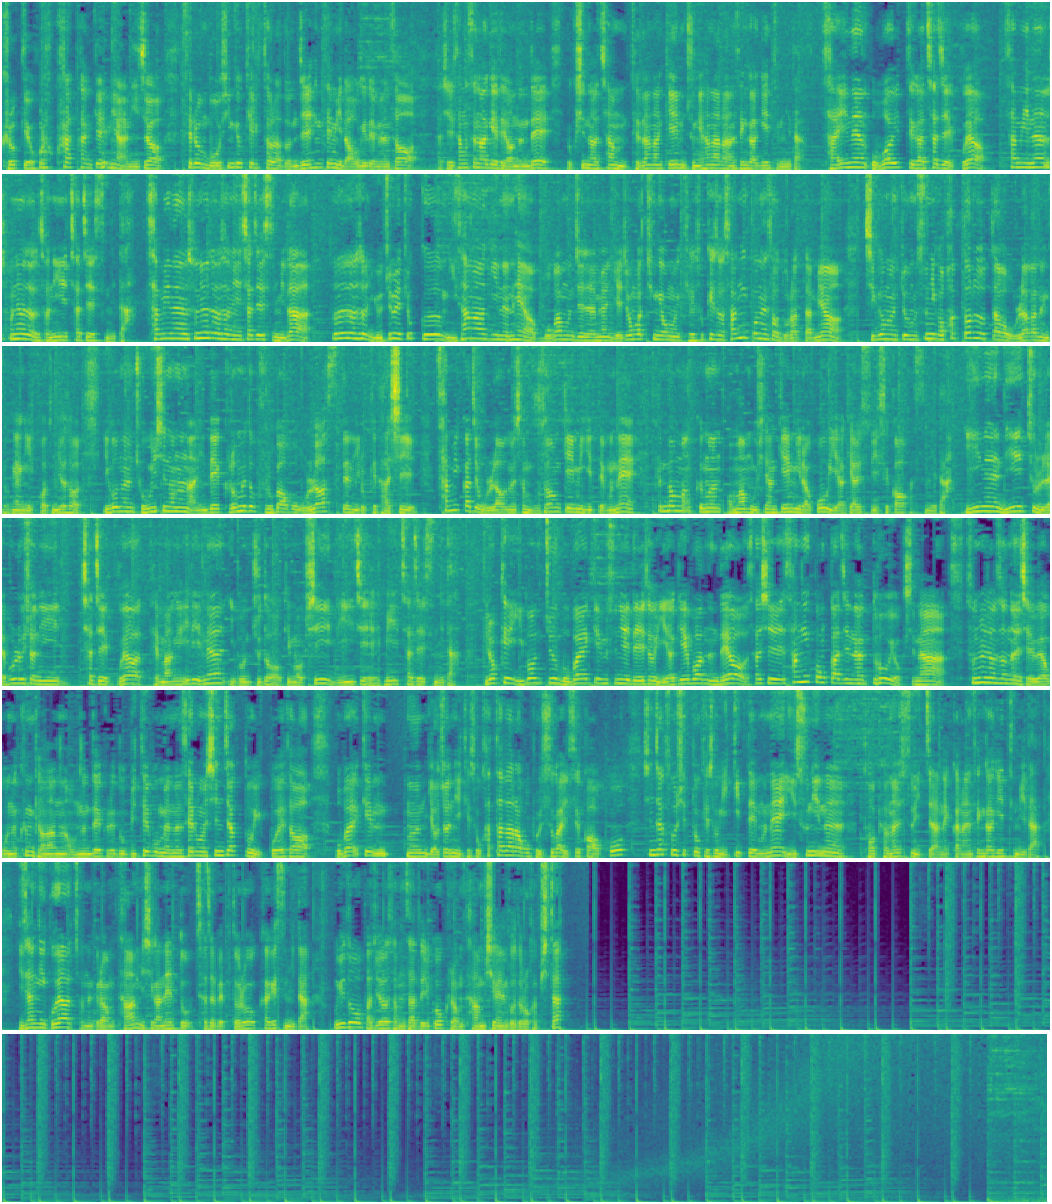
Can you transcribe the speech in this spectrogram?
그렇게 호락호락한 게임이 아니죠. 새로운 뭐 신규 캐릭터라든지 행템이 나오게 되면서 다시 상승하게 되었는데 역시나 참 대단한 게임 중에 하나라는 생각이 듭니다. 4위는 오버히트가 차지했고요. 3위는 소녀전선이 차지했습니다. 3위는 소녀전선이 차지했습니다. 소녀전선 요즘에 조금 이상하기는 해요. 뭐가 문제냐면 예전 같은 경우에 계속해서 상위권에서 놀았다면 지금은 좀 순위가 확 떨어졌다가 올라가는 경향이 있거든요. 그래서 이거는 좋은 신호는 아닌데 그럼에도 불구하고 올라왔을 때는 이렇게 다시 3위까지 올라오는 참 무서운 게임이기 때문에 팬덤만큼은 어마무시한 게임이라고 이야기할 수 있을 것 같습니다. 2위는 니에이투 레볼루션이 차지했고요. 대망의 1위는 이번 주도 어김없이 니즈 M이 차지했습니다. 이렇게 이번 주 모바일 게임 순위에 대해서 이야기해 보았는데요. 사실 상위권까지는 또 역시나 소녀전선을 제외하고는 큰 변화는 없는데 그래도 밑에 보면은 새로운 신작도 있고 해서 모바일 게임 은 여전히 계속 핫하다라고 볼 수가 있을 것 같고 신작 소식도 계속 있기 때문에 이 순위는 더 변할 수 있지 않을까라는 생각이 듭니다. 이상이고요. 저는 그럼 다음 이 시간에 또 찾아뵙도록 하겠습니다. 우유도 봐주셔서 감사드리고 그럼 다음 시간에 보도록 합시다.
